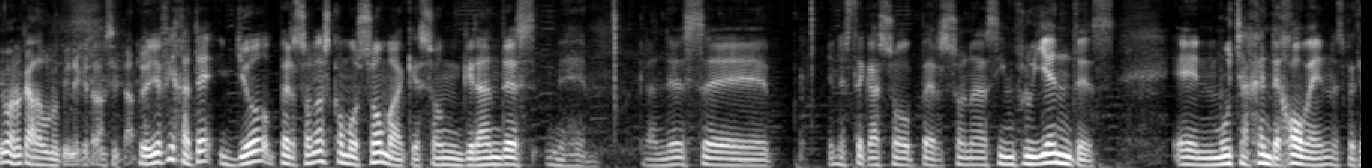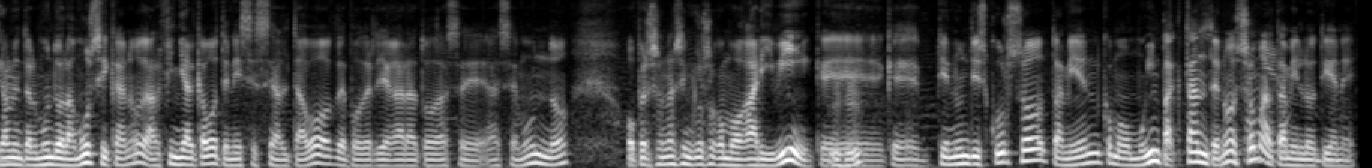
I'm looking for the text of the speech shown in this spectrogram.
Y bueno, cada uno tiene que transitarlo. Pero yo fíjate, yo, personas como Soma, que son grandes, eh, grandes, eh, en este caso, personas influyentes en mucha gente joven, especialmente en el mundo de la música, ¿no? Al fin y al cabo tenéis ese altavoz de poder llegar a todo ese, a ese mundo. O personas incluso como Gary Vee, que, que tiene un discurso también como muy impactante, ¿no? Soma también lo tiene.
